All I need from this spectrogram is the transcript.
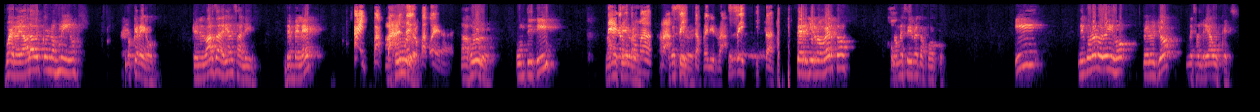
Bueno, y ahora voy con los míos. Yo creo que en el Barça deberían salir Dembélé, ¡Ay, papá! El juro. negro para afuera. un Tití, no me negro otro más. Racista, Feliz, racista. Sergi Roberto, no me sirve tampoco. Y ninguno lo dijo, pero yo me saldría a Busquets.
